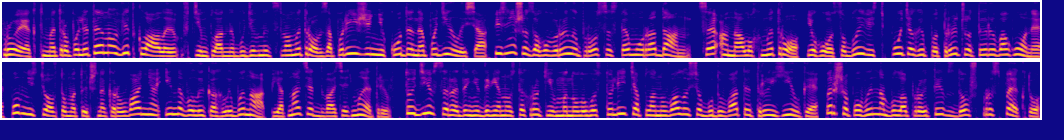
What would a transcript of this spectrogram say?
Проект метрополітену відклали. Втім, плани будівництва метро в Запоріжжі нікуди не поділися. Пізніше заговорили про систему Радан. Це аналог метро. Його особливість потяги по 3-4 вагони, повністю автоматичне керування і невелика глибина 15-20 метрів. Тоді, в середині 90-х років минулого століття, планувалося будувати три гілки. Перша повинна була пройти вздовж проспекту,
